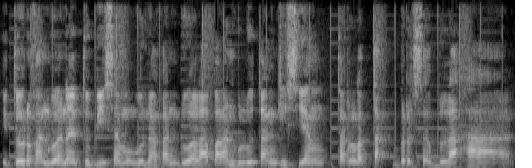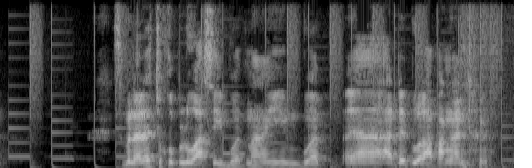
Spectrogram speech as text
itu rekan buana itu bisa menggunakan dua lapangan bulu tangkis yang terletak bersebelahan. Sebenarnya cukup luas sih buat main, buat ya ada dua lapangan.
